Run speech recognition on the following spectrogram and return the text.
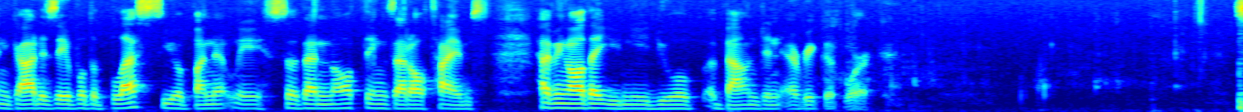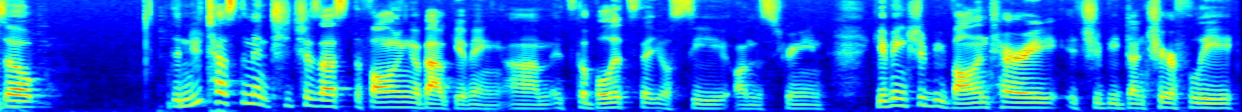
and God is able to bless you abundantly, so that in all things at all times, having all that you need, you will abound in every good work. So, the New Testament teaches us the following about giving. Um, it's the bullets that you'll see on the screen. Giving should be voluntary, it should be done cheerfully,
